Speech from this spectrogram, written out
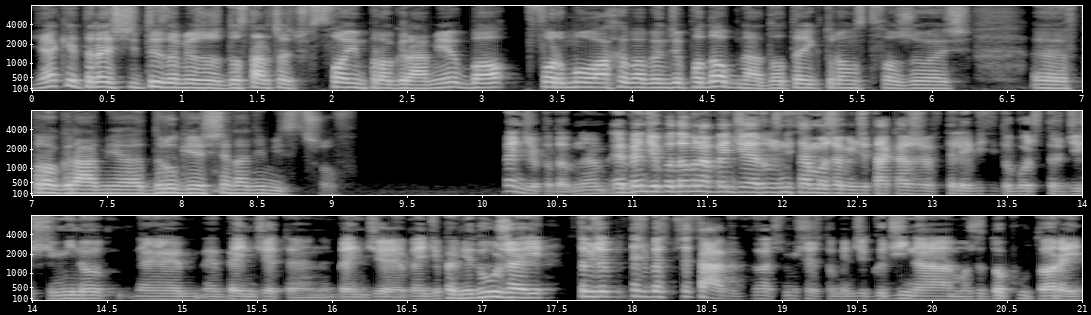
Jakie treści ty zamierzasz dostarczać w swoim programie, bo formuła chyba będzie podobna do tej, którą stworzyłeś e, w programie Drugie Śniadanie Mistrzów. Będzie podobna. E, będzie podobna, będzie różnica. Może będzie taka, że w telewizji to było 40 minut, e, będzie ten, będzie, będzie pewnie dłużej, w tym, że też bez przesady, to znaczy myślę, że to będzie godzina, może do półtorej,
